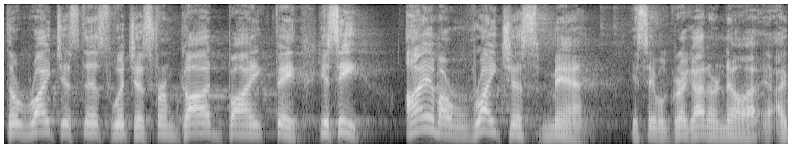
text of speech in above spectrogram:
the righteousness which is from God by faith. You see, I am a righteous man. You say, well, Greg, I don't know. I, I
